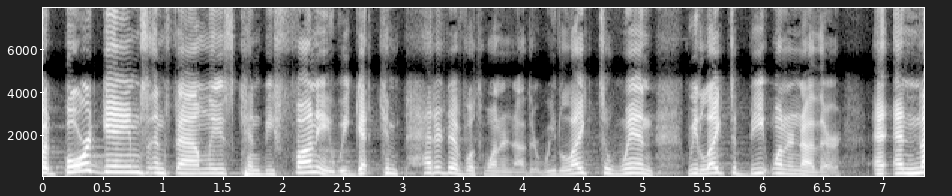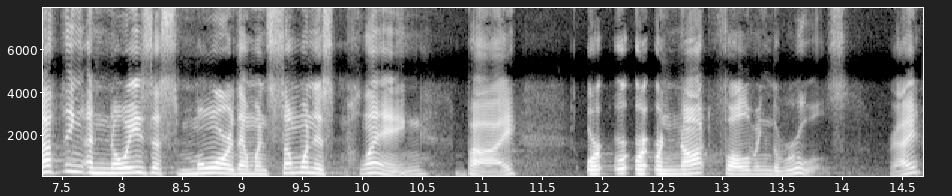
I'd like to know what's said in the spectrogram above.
But board games and families can be funny. We get competitive with one another. We like to win. We like to beat one another. And, and nothing annoys us more than when someone is playing by or, or, or not following the rules, right?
